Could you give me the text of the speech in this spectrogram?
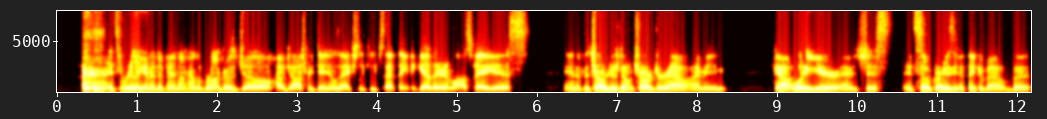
it's really going to depend on how the Broncos gel, how Josh McDaniels actually keeps that thing together in Las Vegas, and if the Chargers don't charge her out. I mean, God, what a year! It's just it's so crazy to think about, but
